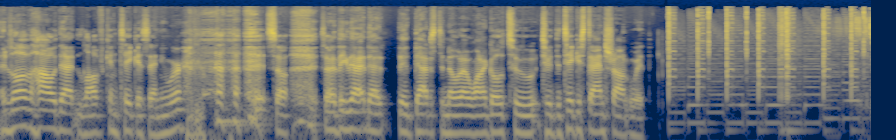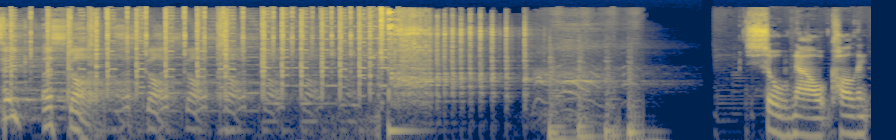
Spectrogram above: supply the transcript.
I love how that love can take us anywhere. so, so I think that that that is the note I want to go to to the take a stance round with. Take a stance. So now, Colin,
